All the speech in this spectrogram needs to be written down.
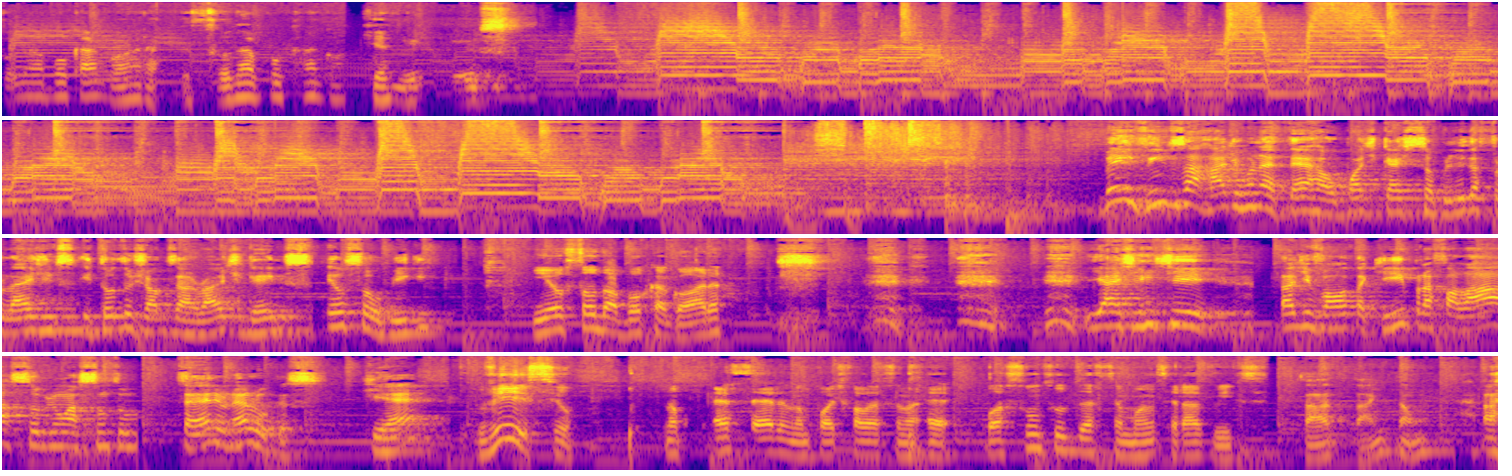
Sou da boca agora, eu sou da boca agora. Que é? Meu Deus. Bem-vindos à Rádio Runeterra, o podcast sobre League of Legends e todos os jogos da Riot Games. Eu sou o Big. E eu sou da boca agora. E a gente tá de volta aqui para falar sobre um assunto sério, né, Lucas? Que é Vício! Não, é sério, não pode falar assim. não. É, o assunto da semana será vício. Tá, tá, então. A,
